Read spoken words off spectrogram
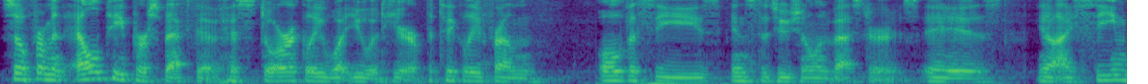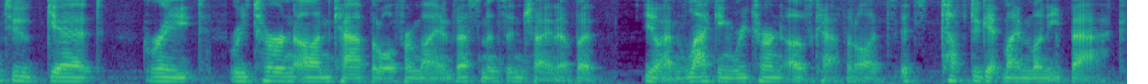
So, from an LP perspective, historically, what you would hear, particularly from overseas institutional investors, is you know I seem to get great return on capital from my investments in China, but you know I'm lacking return of capital. It's it's tough to get my money back.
